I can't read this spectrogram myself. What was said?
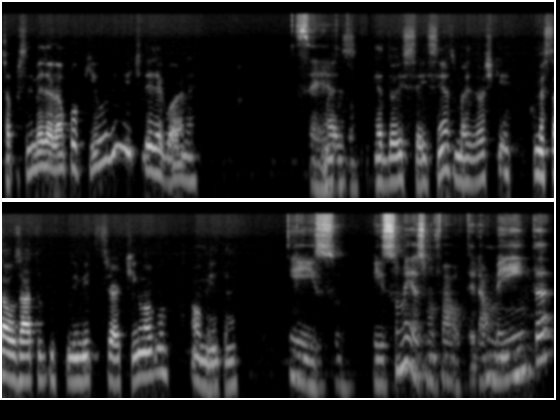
só precisa melhorar um pouquinho o limite dele agora, né? Certo. Mas é 2,600, mas eu acho que começar a usar tudo o limite certinho, logo aumenta, né? Isso, isso mesmo, Walter. Aumenta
